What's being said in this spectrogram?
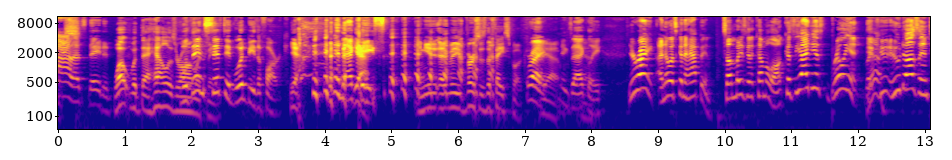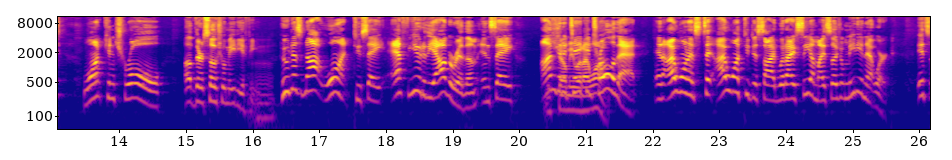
Ah, that's dated. what what the hell is wrong with that? Well, then? Sifted would be the Fark. yeah, in that Yeah. case. and you I mean, versus the Facebook. right. Yeah. Exactly. You're right. I know what's going to happen. Somebody's going to come along because the idea is brilliant. Like, Yeah. who, who doesn't want control of their social media feed? Mm. Who does not want to say "f you" to the algorithm and say, "I'm going to take control of that, and I want to st- I want to decide what I see on my social media network." It's.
